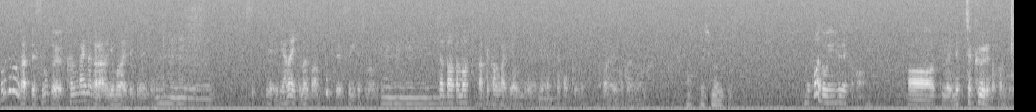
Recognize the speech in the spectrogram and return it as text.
少女漫画ってすごく考えながら読まないといけないんだよね、うんうんうんいややらないとなんかプッて過ぎてしまう。うんうんうんうんちゃんと頭使って考えて読んでめちゃくちゃ濃く。ねそういうことだね吉野美僕はどういう印象でしたか？あーっとねめっちゃクールな感じ。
